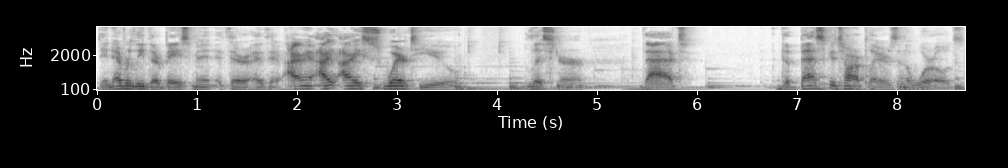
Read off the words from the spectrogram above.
they never leave their basement. If they're, if they're I, I, I swear to you, listener, that the best guitar players in the world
